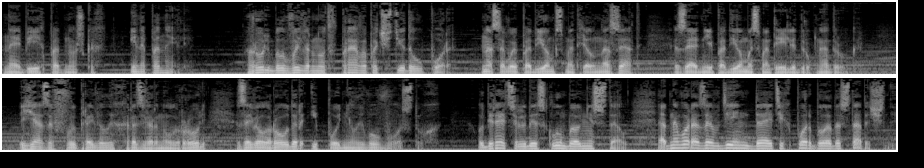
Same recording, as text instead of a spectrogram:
на обеих подножках и на панели. Руль был вывернут вправо почти до упора. Носовой подъем смотрел назад, задние подъемы смотрели друг на друга. Язов выправил их, развернул руль, завел роудер и поднял его в воздух. Убирать следы с клумбы он не стал. Одного раза в день до этих пор было достаточно,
